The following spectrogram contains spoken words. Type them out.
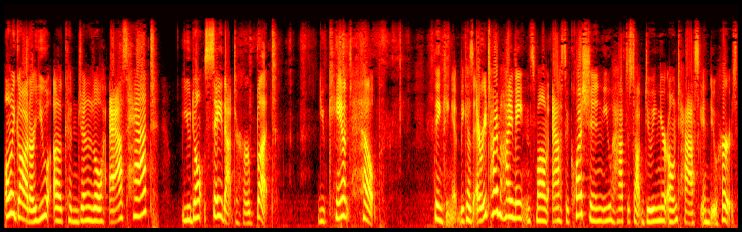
Oh my god, are you a congenital ass hat? You don't say that to her, but you can't help thinking it because every time high maintenance mom asks a question, you have to stop doing your own task and do hers.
